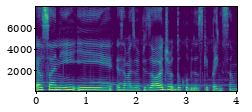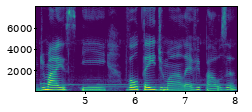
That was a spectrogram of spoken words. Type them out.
eu sou a Ani e esse é mais um episódio do Clube dos que Pensam Demais. E voltei de uma leve pausa,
